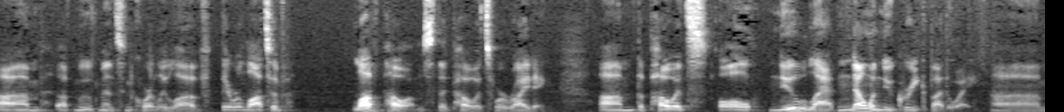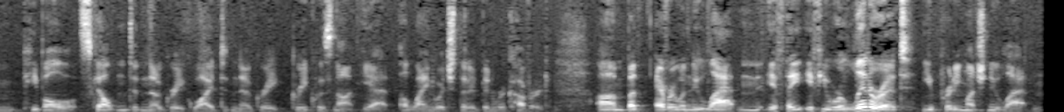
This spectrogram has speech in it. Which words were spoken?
um, of movements in courtly love, there were lots of love poems that poets were writing. Um, the poets all knew Latin. No one knew Greek, by the way. Um, people, Skelton didn't know Greek, Wyde didn't know Greek. Greek was not yet a language that had been recovered. Um, but everyone knew Latin. If, they, if you were literate, you pretty much knew Latin.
